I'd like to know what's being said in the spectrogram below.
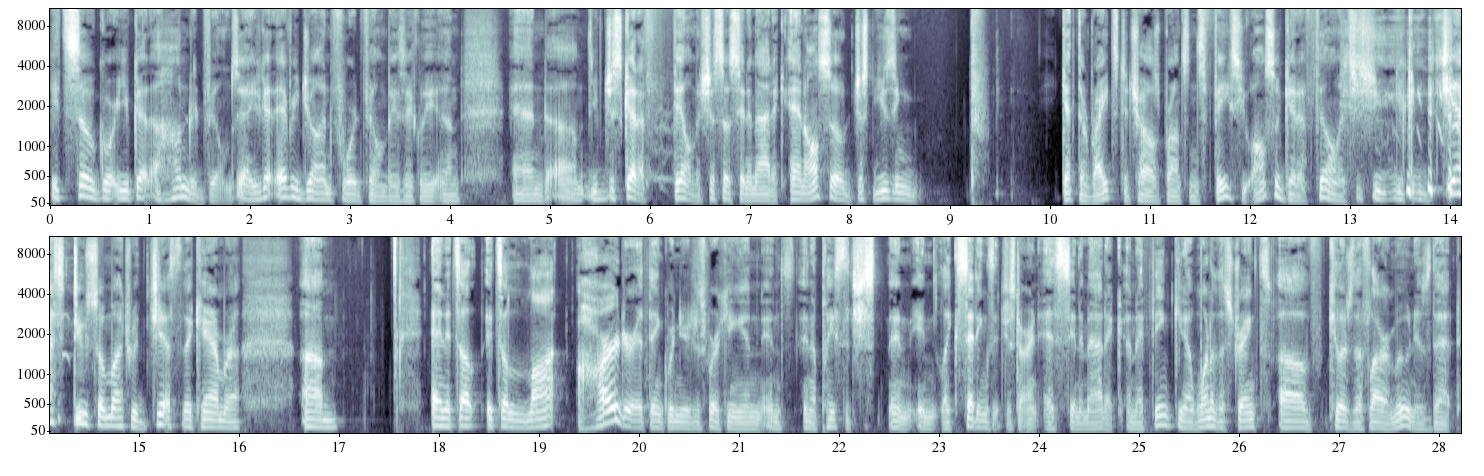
it's so gore. You've got a hundred films. Yeah, you've got every John Ford film basically, and and um, you've just got a film. It's just so cinematic, and also just using get the rights to Charles Bronson's face. You also get a film. It's just you you can just do so much with just the camera. Um, and it's a it's a lot harder, I think, when you're just working in in, in a place that's just in, in like settings that just aren't as cinematic. And I think you know one of the strengths of Killers of the Flower Moon is that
